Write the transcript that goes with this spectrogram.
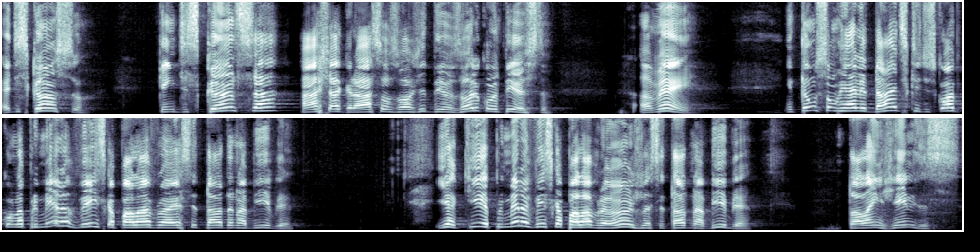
É descanso. Quem descansa acha graça aos olhos de Deus. Olha o contexto. Amém? Então são realidades que descobre quando é a primeira vez que a palavra é citada na Bíblia. E aqui, a primeira vez que a palavra anjo é citada na Bíblia, está lá em Gênesis,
